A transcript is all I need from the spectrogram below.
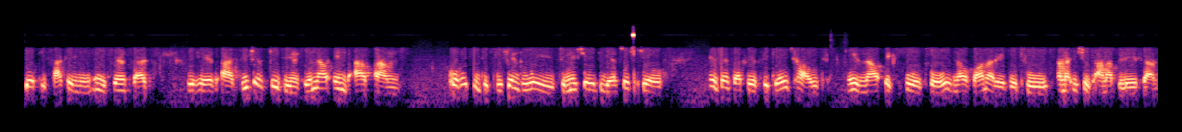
so disheartening in the sense that we have uh, different students who now end up um, committing to different ways to make sure are social in the sense that the girl child is now exposed or is now vulnerable to some issues amabhilesa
